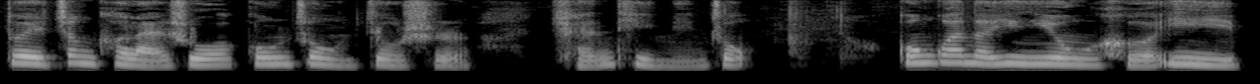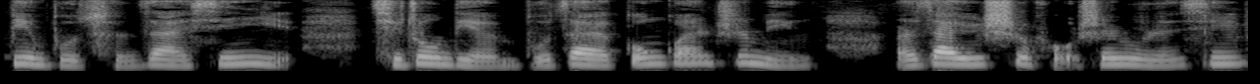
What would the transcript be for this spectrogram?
对政客来说，公众就是全体民众。公关的应用和意义并不存在新意，其重点不在公关之名，而在于是否深入人心。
